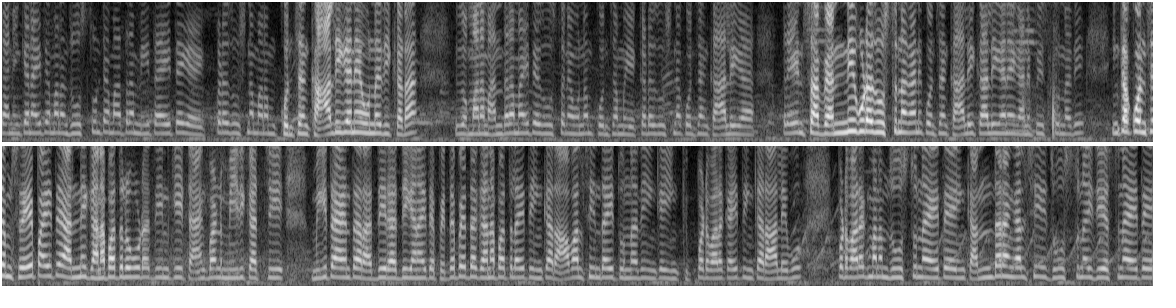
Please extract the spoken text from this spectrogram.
కానీ ఇంకనైతే మనం చూస్తుంటే మాత్రం మిగతా అయితే ఎక్కడ చూసినా మనం కొంచెం ఖాళీగానే ఉన్నది ఇక్కడ. ఇక మనం అందరం అయితే చూస్తూనే ఉన్నాం. కొంచెం ఎక్కడ చూసినా కొంచెం ఖాళీగా ట్రైన్స్ అవన్నీ కూడా చూస్తున్నా కానీ కొంచెం ఖాళీ ఖాళీగానే కనిపిస్తున్నది. ఇంకా కొంచెం సేపు అయితే అన్ని గణపతులు కూడా దీనికి ట్యాంక్ బండ్ మీదకి వచ్చి మిగతా అంతా రద్దీ రద్దీగానే అయితే పెద్ద పెద్ద గణపతులు అయితే ఇంకా రావాల్సింది అయితే ఉన్నది ఇంకా ఇంక ఇప్పటి వరకు అయితే ఇంకా రాలేవు. ఇప్పటి వరకు మనం చూస్తున్నా అయితే ఇంకా అందరం కలిసి చూస్తున్నాయి చేస్తున్నాయి అయితే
